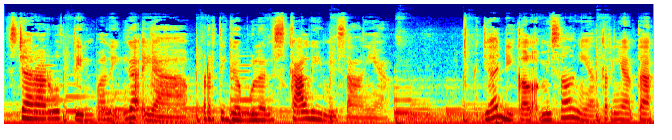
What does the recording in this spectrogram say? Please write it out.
secara rutin, paling enggak ya per tiga bulan sekali misalnya. Jadi kalau misalnya ternyata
